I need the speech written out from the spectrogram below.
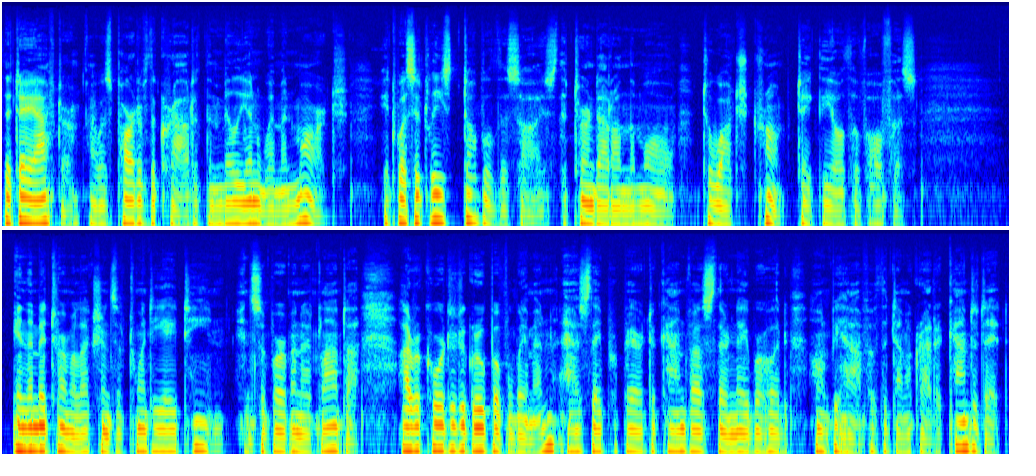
The day after, I was part of the crowd at the Million Women March. It was at least double the size that turned out on the mall to watch Trump take the oath of office. In the midterm elections of 2018 in suburban Atlanta, I recorded a group of women as they prepared to canvass their neighborhood on behalf of the Democratic candidate.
